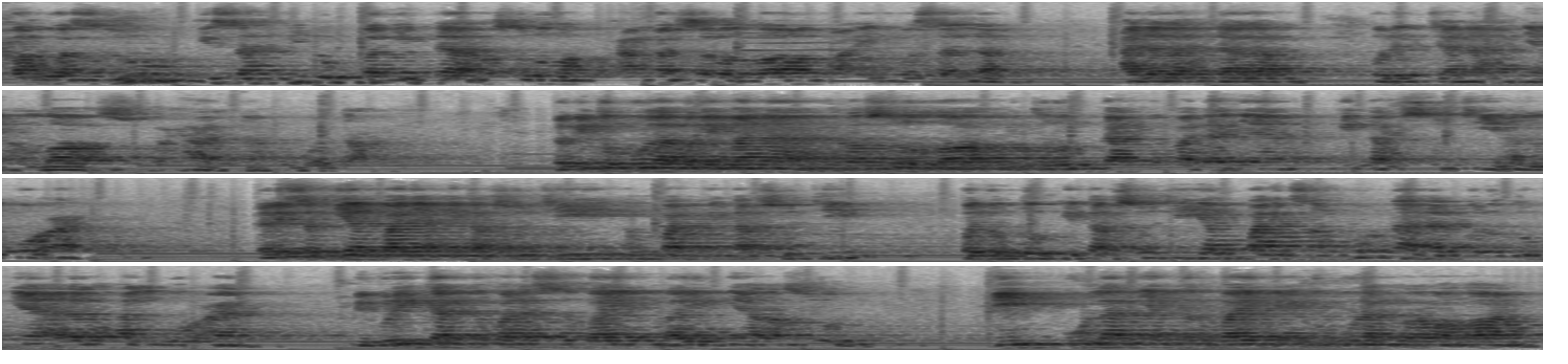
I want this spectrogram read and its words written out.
bahwa seluruh kisah hidup baginda Rasulullah Muhammad sallallahu alaihi wasallam adalah dalam perencanaannya Allah Subhanahu wa taala. Begitu pula bagaimana Rasulullah diturunkan kepadanya kitab suci Al-Quran. Dari sekian banyak kitab suci, empat kitab suci, penutup kitab suci yang paling sempurna dan penutupnya adalah Al-Quran. Diberikan kepada sebaik-baiknya Rasul di bulan yang terbaik yaitu bulan Ramadan.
